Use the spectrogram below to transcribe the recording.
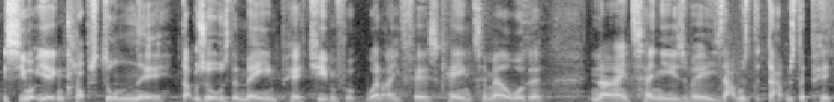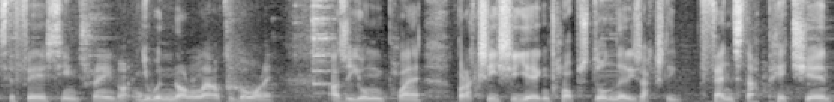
you see what Jurgen Klopp's done there. That was always the main pitch, even for when I first came to Melwood at nine, ten years of age. That was the, that was the pitch the first team trained on, and you were not allowed to go on it as a young player. But actually, you see Jurgen Klopp's done there. He's actually fenced that pitch in,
